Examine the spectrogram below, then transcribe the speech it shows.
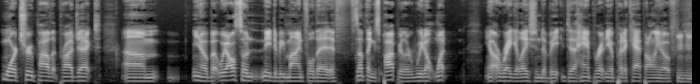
more true pilot project. Um, you know, but we also need to be mindful that if something is popular, we don't want you know a regulation to be to hamper it. You know, put a cap on. You know, if, mm-hmm.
